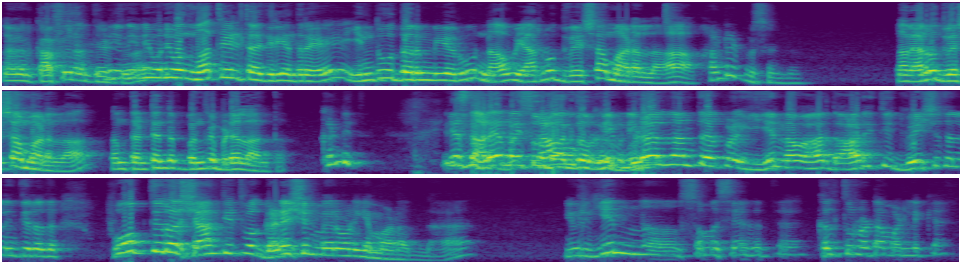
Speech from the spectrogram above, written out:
ನಾವೇನು ಕಾಫಿರ್ ಅಂತ ಹೇಳ್ತೀವಿ? ನೀವು ನೀವು ಒಂದು ಮಾತು ಹೇಳ್ತಾ ಇದೀರಿ ಅಂದ್ರೆ ಹಿಂದೂ ಧರ್ಮೀಯರು ನಾವು ಯಾರನ್ನೂ ದ್ವೇಷ ಮಾಡಲ್ಲ. ಹಂಡ್ರೆಡ್ ಪರ್ಸೆಂಟ್ ನಾವ್ ಯಾರು ದ್ವೇಷ ಮಾಡಲ್ಲ ನಮ್ ತಂಟೆ ಬಂದ್ರೆ ಬಿಡಲ್ಲ ಅಂತ. ಖಂಡಿತ. ಎಸ್ ಹಳೆ ಮೈಸೂರು ಭಾಗದವ್ರು ನೀವು ಬಿಡಲ್ಲ ಅಂತ ಏನ್ ನಾವು ಆ- ಆ ರೀತಿ ದ್ವೇಷದಲ್ಲಿ ನಿಂತಿರೋದು? ಹೋಗ್ತಿರೋ ಶಾಂತಿತ್ವ ಗಣೇಶನ್ ಮೆರವಣಿಗೆ ಮಾಡೋದನ್ನ ಇವ್ರಿಗೇನ್ ಸಮಸ್ಯೆ ಆಗುತ್ತೆ? ಕಲ್ತುರಾಟ ಮಾಡ್ಲಿಕ್ಕೆ?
